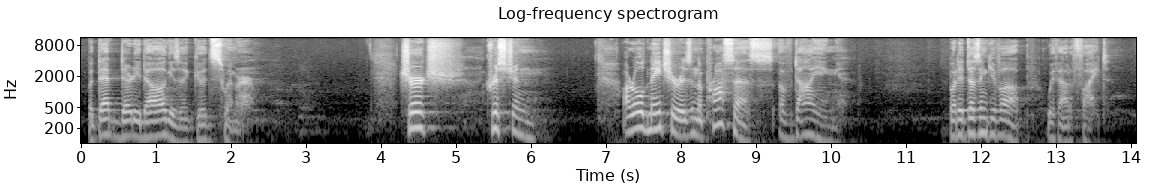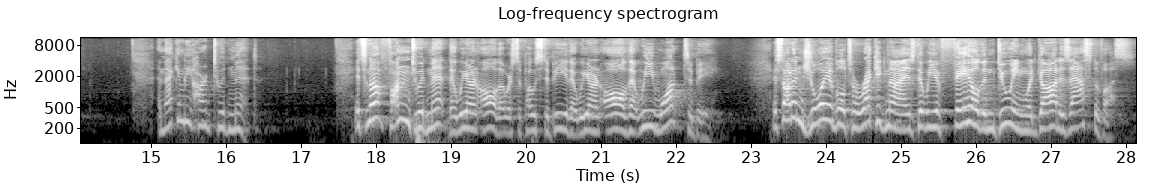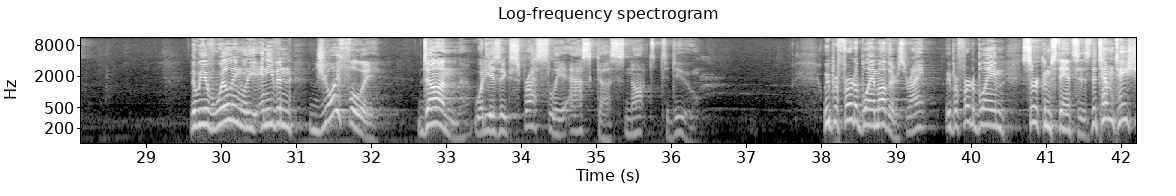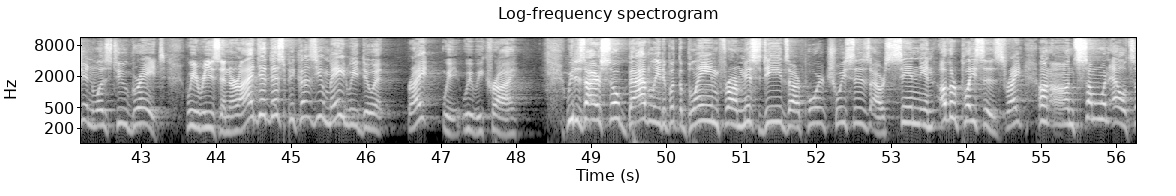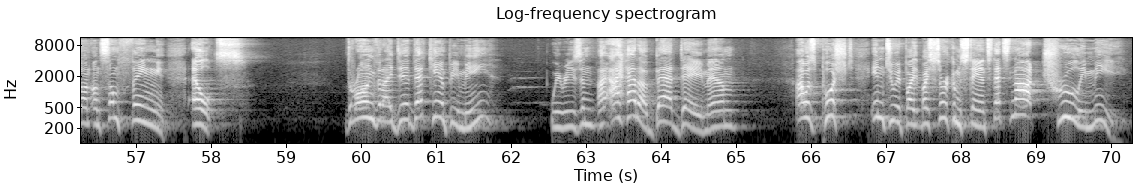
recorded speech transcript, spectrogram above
but that dirty dog is a good swimmer. Church, Christian, our old nature is in the process of dying, but it doesn't give up without a fight. And that can be hard to admit. It's not fun to admit that we aren't all that we're supposed to be, that we aren't all that we want to be. It's not enjoyable to recognize that we have failed in doing what God has asked of us. That we have willingly and even joyfully done what He has expressly asked us not to do. We prefer to blame others, right? We prefer to blame circumstances. The temptation was too great, we reason, or I did this because you made me do it, right? We, we, we cry. We desire so badly to put the blame for our misdeeds, our poor choices, our sin in other places, right? On, on someone else, on, on something else. The wrong that I did, that can't be me, we reason. I, I had a bad day, man. I was pushed into it by, by circumstance. That's not truly me.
